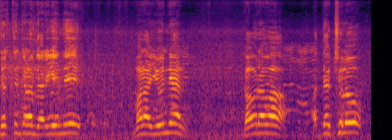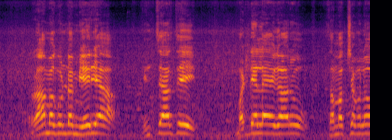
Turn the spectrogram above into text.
చర్చించడం జరిగింది. మన యూనియన్ గౌరవ అధ్యక్షులు రామగుండం ఏరియా ఇన్ఛార్జి మడ్డెల్లయ్య గారు సమక్షంలో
